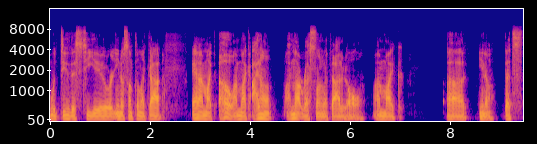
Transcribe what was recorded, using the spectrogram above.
would do this to you, or you know, something like that." And I'm like, "Oh, I'm like, I don't, I'm not wrestling with that at all. I'm like, uh, you know, that's,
